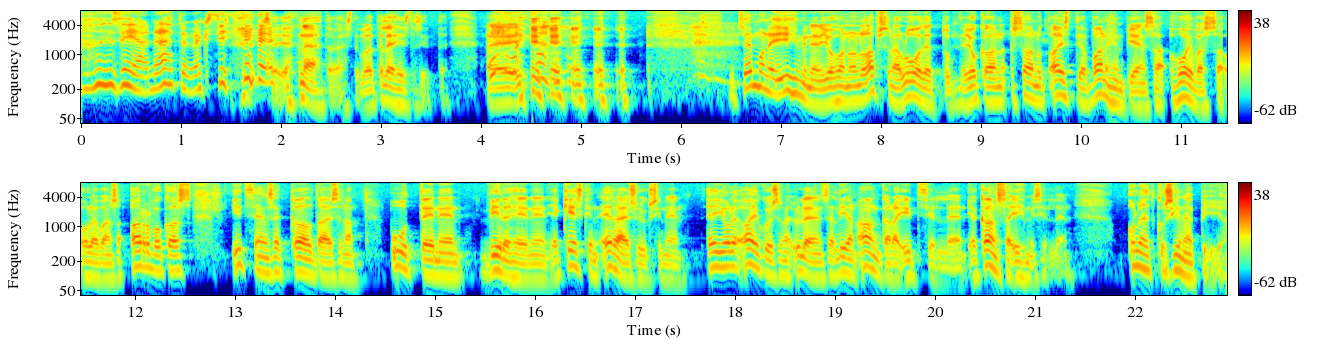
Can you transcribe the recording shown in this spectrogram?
Se jää nähtäväksi. Se jää nähtävästi. Luette lehistä sitten. Ei. Mutta semmoinen ihminen, johon on lapsena luotettu ja joka on saanut aistia vanhempiensa hoivassa olevansa arvokas, itsensä kaltaisena, puutteineen, virheineen ja keskeneräisyyksineen, ei ole aikuisena yleensä liian ankara itsilleen ja kanssa ihmisilleen. Oletko sinä, Pia,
